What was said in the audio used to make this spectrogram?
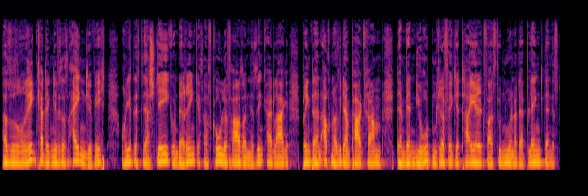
Also so ein Ring hat ein gewisses Eigengewicht und jetzt ist der Steg und der Ring ist aus Kohlefaser, eine Sinkeinlage, bringt dann auch noch wieder ein paar Gramm, dann werden die Routengriffe geteilt, weißt du, nur noch der Blenk, dann ist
